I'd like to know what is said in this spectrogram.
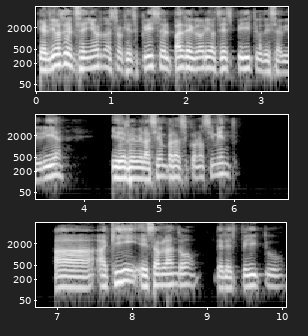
que el Dios del Señor nuestro Jesucristo, el Padre de gloria, os espíritu de sabiduría y de revelación para su conocimiento. Ah, aquí está hablando del Espíritu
